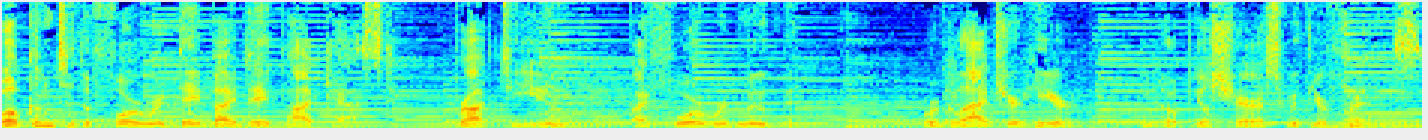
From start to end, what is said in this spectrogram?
Welcome to the Forward Day by Day podcast, brought to you by Forward Movement. We're glad you're here and hope you'll share us with your friends.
